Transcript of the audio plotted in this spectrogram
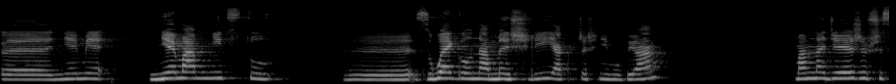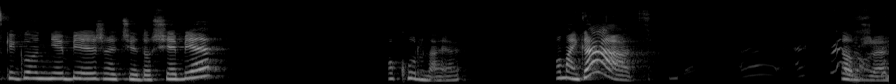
yy, nie, mie- nie mam nic tu yy, złego na myśli, jak wcześniej mówiłam. Mam nadzieję, że wszystkiego nie bierzecie do siebie. O kurna. Oh my god! Dobrze.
